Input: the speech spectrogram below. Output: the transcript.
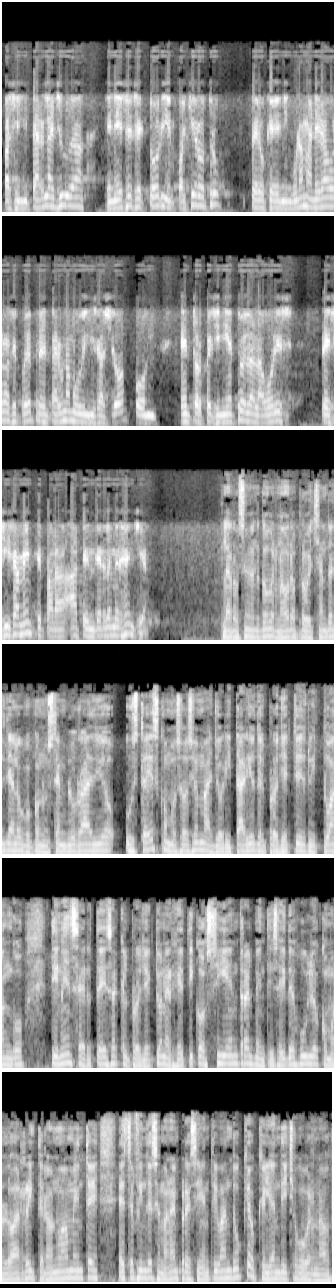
facilitar la ayuda en ese sector y en cualquier otro, pero que de ninguna manera ahora se puede presentar una movilización con entorpecimiento de las labores precisamente para atender la emergencia. Claro, señor gobernador, aprovechando el diálogo con usted en Blue Radio, ustedes como socios mayoritarios del proyecto Hidroituango, ¿tienen certeza que el proyecto energético sí entra el 26 de julio, como lo ha reiterado nuevamente este fin de semana el presidente Iván Duque, o qué le han dicho, gobernador?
